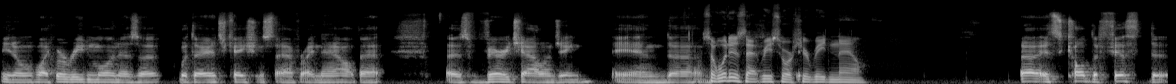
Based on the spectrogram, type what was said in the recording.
you know, like we're reading one as a with our education staff right now that is very challenging. And uh, So, what is that resource you're reading now? uh, it's called the Fifth Di-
